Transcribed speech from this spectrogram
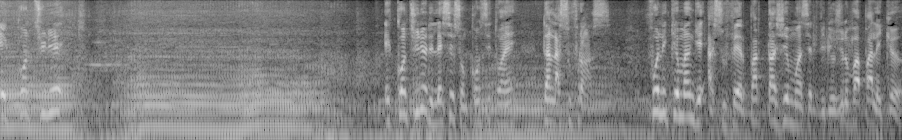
et continuer et continuer de laisser son concitoyen dans la souffrance. Fonike Mange a souffert. Partagez-moi cette vidéo. Je ne vois pas les cœurs.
